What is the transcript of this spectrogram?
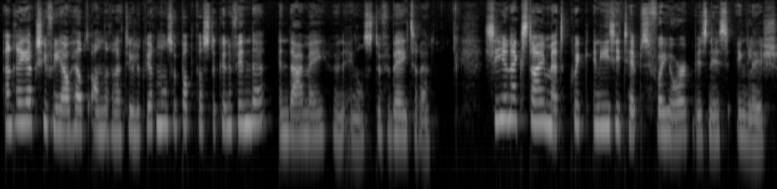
Een reactie van jou helpt anderen natuurlijk weer om onze podcast te kunnen vinden en daarmee hun Engels te verbeteren. See you next time met quick and easy tips for your business English.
